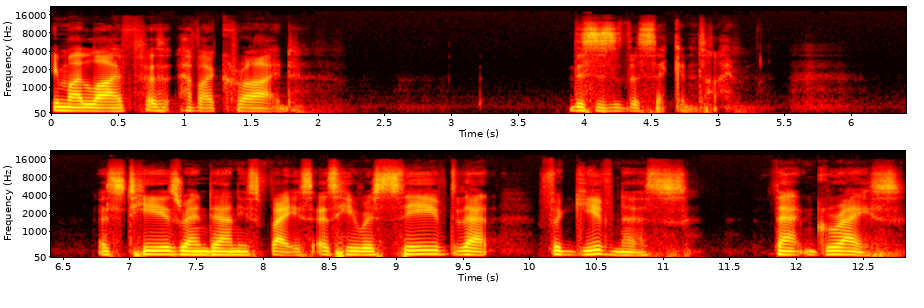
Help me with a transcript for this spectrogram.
in my life have I cried. This is the second time. As tears ran down his face, as he received that forgiveness, that grace,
